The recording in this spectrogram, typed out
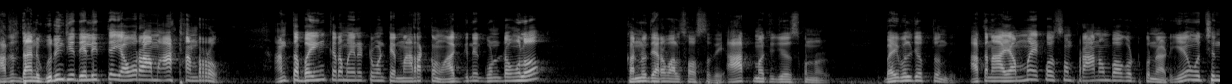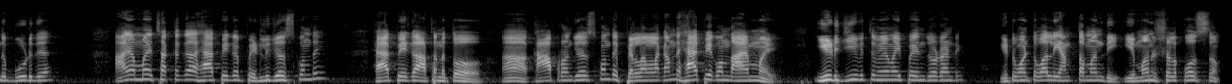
అది దాని గురించి తెలిస్తే ఎవరు ఆ మాట అనరు. అంత భయంకరమైనటువంటి నరకం అగ్నిగుండంలో కన్ను తెరవాల్సి వస్తుంది. ఆత్మహత్య చేసుకున్నాడు. బైబిల్ చెప్తుంది అతను ఆ అమ్మాయి కోసం ప్రాణం పోగొట్టుకున్నాడు. ఏం వచ్చింది బూడిదే? ఆ అమ్మాయి చక్కగా హ్యాపీగా పెళ్ళి చేసుకుంది హ్యాపీగా అతనితో కాపురం చేసుకుంది పిల్లల కంది హ్యాపీగా ఉంది ఆ అమ్మాయి. వీడి జీవితం ఏమైపోయింది చూడండి. ఇటువంటి వాళ్ళు ఎంతమంది? ఈ మనుషుల కోసం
